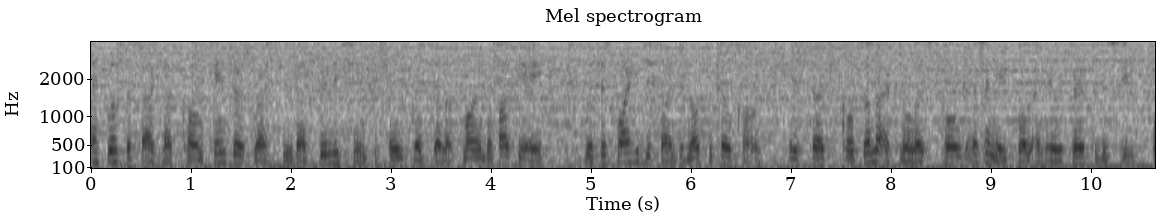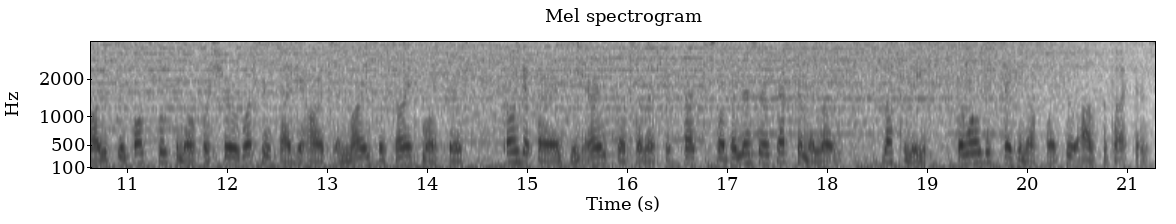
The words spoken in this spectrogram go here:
It was the fact that Kong came to his rescue that really seemed to change Godzilla's mind about the ape which is why he decided not to kill Kong. Instead, Godzilla acknowledged Kong as an equal and he returned to the sea. While it's impossible to know for sure what's inside the hearts and minds of giant monsters, Kong apparently earned Godzilla's respect, so the lizard left him alone. Luckily, the world is big enough for two Alpha Titans.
